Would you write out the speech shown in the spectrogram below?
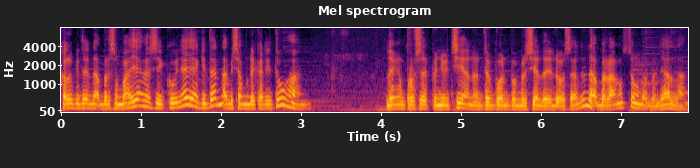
kalau kita tidak bersembahyang, risikonya ya kita tidak bisa mendekati Tuhan. Dengan proses penyucian ataupun pembersihan dari dosa itu tidak berlangsung, tidak berjalan.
